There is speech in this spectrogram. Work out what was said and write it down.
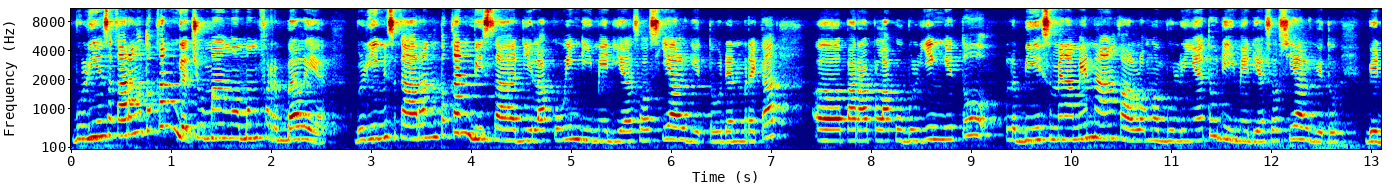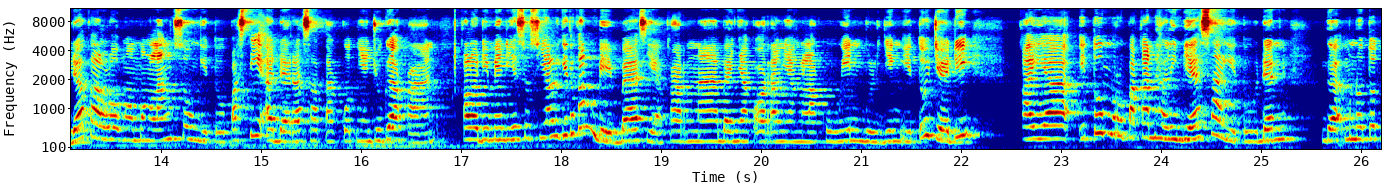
Bullying sekarang tuh kan nggak cuma ngomong verbal ya. Bullying sekarang tuh kan bisa dilakuin di media sosial gitu. Dan mereka eh, para pelaku bullying itu lebih semena-mena kalau ngebulinya tuh di media sosial gitu. Beda kalau ngomong langsung gitu. Pasti ada rasa takutnya juga kan. Kalau di media sosial gitu kan bebas ya. Karena banyak orang yang ngelakuin bullying itu jadi kayak itu merupakan hal yang biasa gitu. Dan nggak menutup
